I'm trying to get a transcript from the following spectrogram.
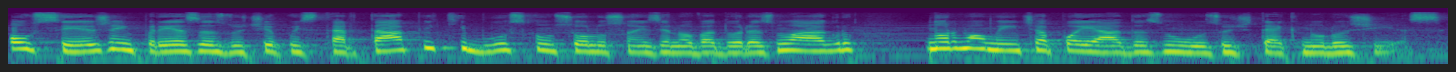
ou seja, empresas do tipo startup que buscam soluções inovadoras no agro, normalmente apoiadas no uso de tecnologias.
